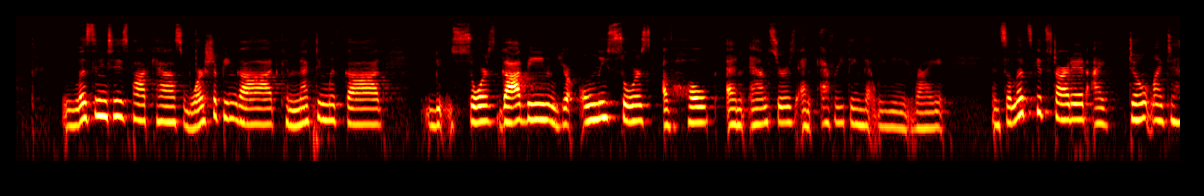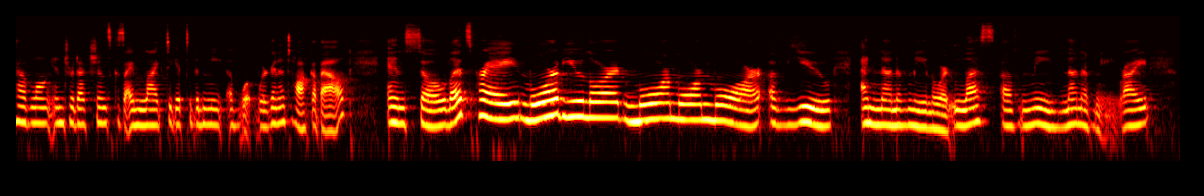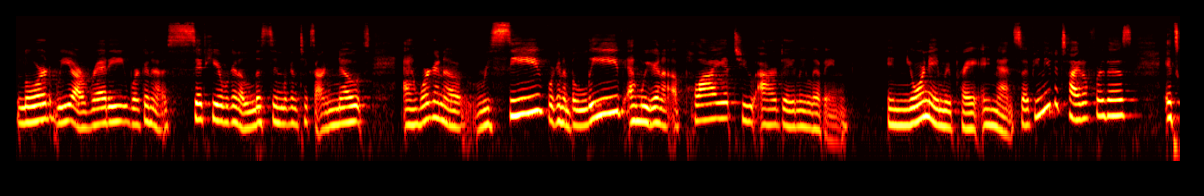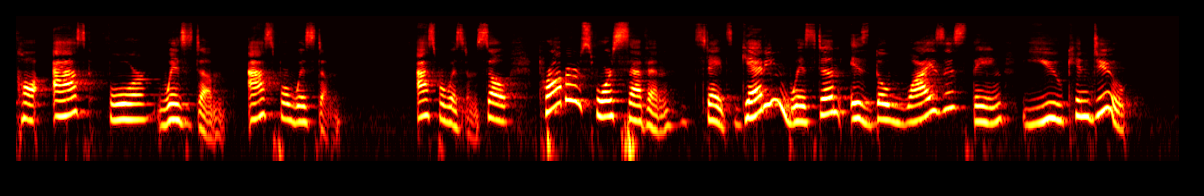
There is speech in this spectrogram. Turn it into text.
listening to these podcasts, worshiping God, connecting with God, source god being your only source of hope and answers and everything that we need right and so let's get started. I don't like to have long introductions because I like to get to the meat of what we're going to talk about. And so let's pray more of you, Lord, more, more, more of you, and none of me, Lord. Less of me, none of me, right? Lord, we are ready. We're going to sit here. We're going to listen. We're going to take our notes and we're going to receive, we're going to believe, and we're going to apply it to our daily living. In your name we pray, amen. So if you need a title for this, it's called Ask for Wisdom. Ask for Wisdom. Ask for wisdom. So Proverbs 4 7 states, Getting wisdom is the wisest thing you can do.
